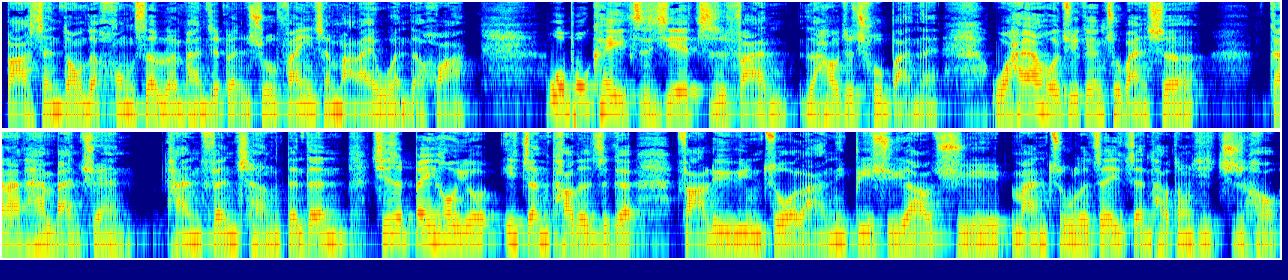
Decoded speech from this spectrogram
把沈栋的《红色轮盘》这本书翻译成马来文的话，我不可以直接直翻，然后就出版呢？我还要回去跟出版社跟他谈版权、谈分成等等。其实背后有一整套的这个法律运作啦，你必须要去满足了这一整套东西之后，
